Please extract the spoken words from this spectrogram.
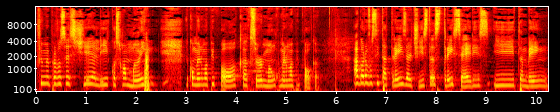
O filme é pra você assistir ali com a sua mãe, comendo uma pipoca, com seu irmão comendo uma pipoca. Agora eu vou citar três artistas, três séries e também.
